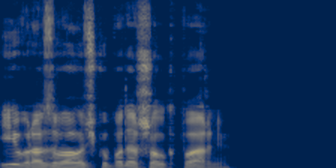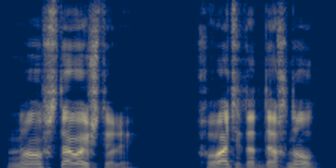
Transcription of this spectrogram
и в развалочку подошел к парню. — Ну, вставай, что ли? Хватит, отдохнул.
